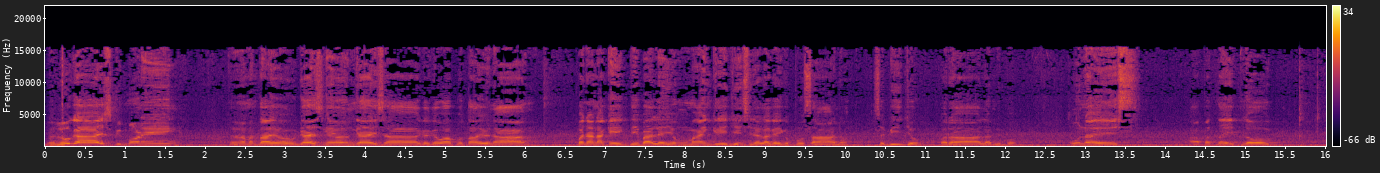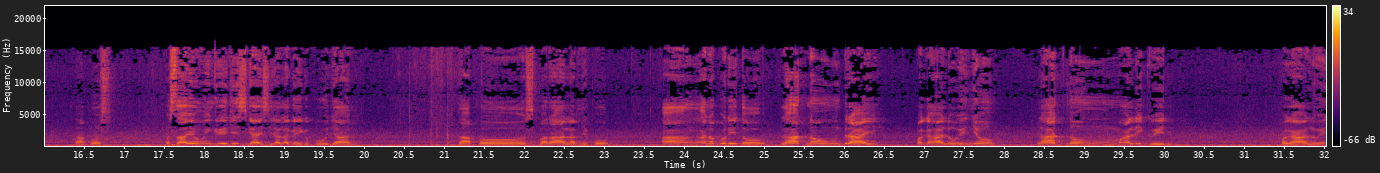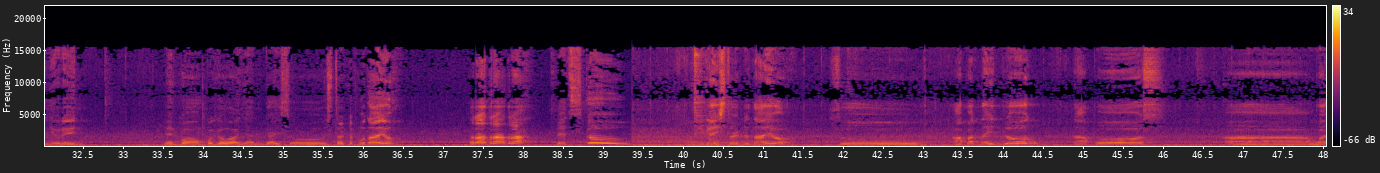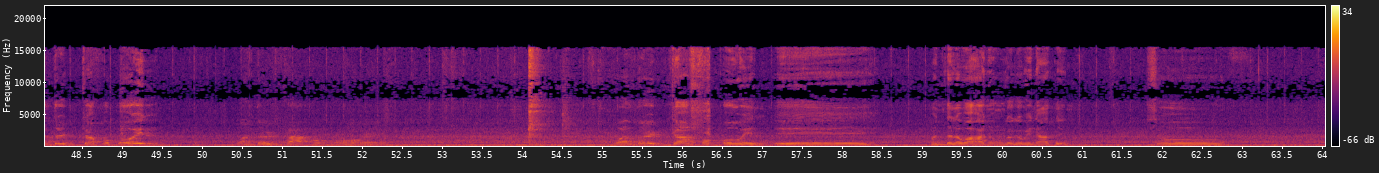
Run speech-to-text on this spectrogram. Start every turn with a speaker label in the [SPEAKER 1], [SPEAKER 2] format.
[SPEAKER 1] Hello guys, good morning. Na naman tayo. Guys, ngayon guys, uh, gagawa po tayo ng banana cake. Di bale, yung mga ingredients ilalagay ko po sa ano, sa video para alam niyo po. Una is apat na itlog. Tapos basta yung ingredients guys, ilalagay ko po diyan. Tapos para alam niyo po, ang ano po nito, lahat ng dry paghahaluin niyo lahat ng mga liquid paghahaluin nyo rin. Yan po ang paggawa nyan guys. So start na po tayo. Tara tara tara. Let's go! Okay guys start na tayo. So apat na itlog. Tapos uh, one third cup of oil. One third cup of oil 1 third cup of oil. Eh, pandalawahan yung gagawin natin. So,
